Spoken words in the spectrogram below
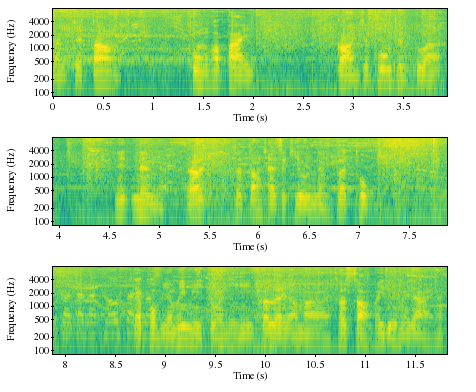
มันจะต้องพุ่งเข้าไป ก่อนจะพุ่งถึงตัวนิดนึงอะแล้วจะต้องใช้สกิลหนึ่งเพื่อทุบ แต่ผมยังไม่มีตัวนี้ก็เลยเอามาทดสอบให้ดูไม่ได้นะ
